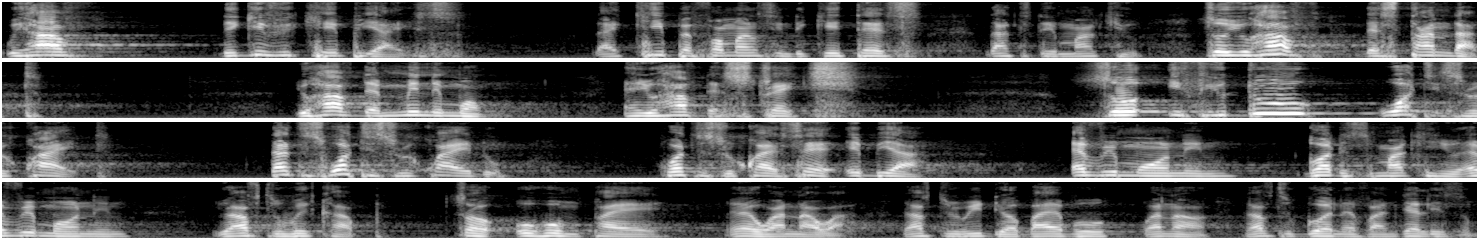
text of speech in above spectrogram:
We have they give you KPIs, like key performance indicators that they mark you. So you have the standard, you have the minimum, and you have the stretch. So if you do what is required, that is what is required. What is required? Say, Abia, every morning, God is marking you every morning, you have to wake up. So, pie, eh, one hour. You have to read your Bible one hour. You have to go on evangelism.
